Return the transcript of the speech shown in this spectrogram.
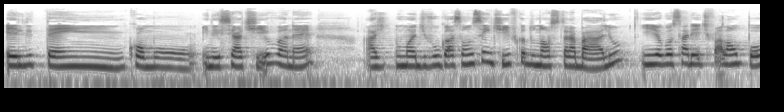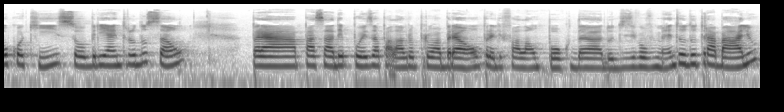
ele tem como iniciativa, né, uma divulgação científica do nosso trabalho e eu gostaria de falar um pouco aqui sobre a introdução para passar depois a palavra para o Abraão para ele falar um pouco da, do desenvolvimento do trabalho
